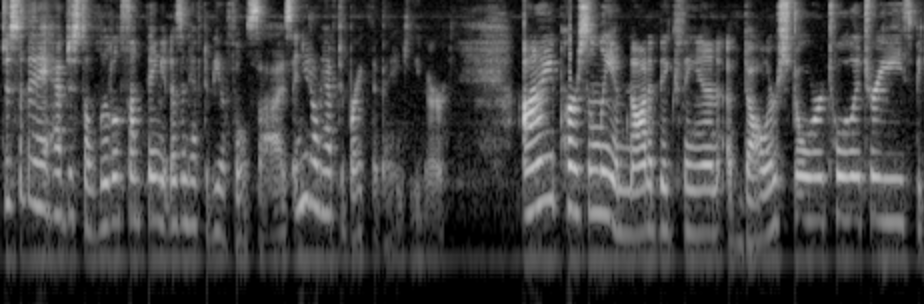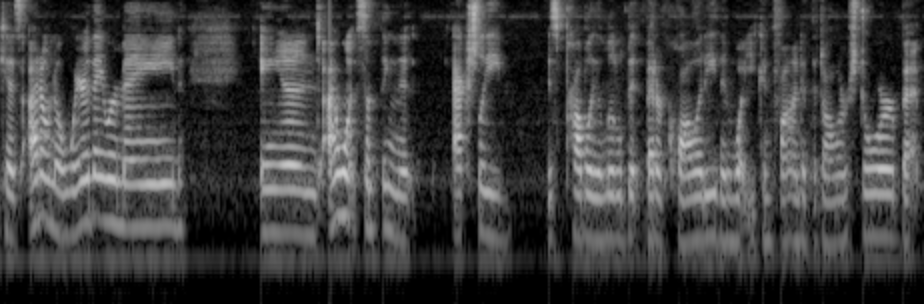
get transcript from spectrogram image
Just so that they have just a little something, it doesn't have to be a full size, and you don't have to break the bank either. I personally am not a big fan of dollar store toiletries because I don't know where they were made, and I want something that actually is probably a little bit better quality than what you can find at the dollar store, but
